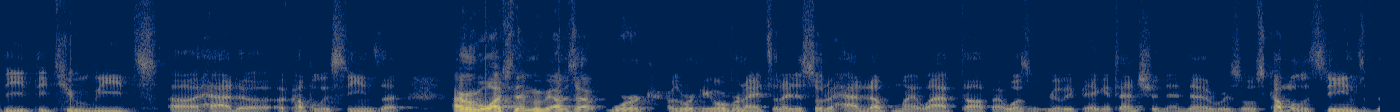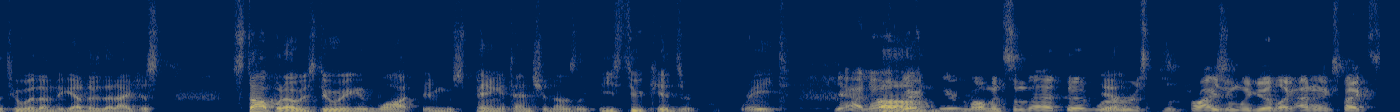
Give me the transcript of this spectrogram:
the the two leads uh, had a, a couple of scenes that I remember watching that movie. I was at work. I was working overnights, and I just sort of had it up on my laptop. I wasn't really paying attention, and there was those couple of scenes of the two of them together that I just stopped what I was doing and watched and was paying attention. I was like, these two kids are great. Yeah, no, Um, there, there were moments in that that were surprisingly good. Like I didn't expect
